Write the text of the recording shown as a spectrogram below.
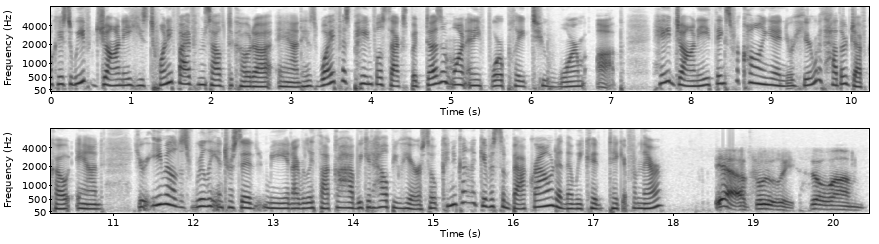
Okay, so we have Johnny. He's 25 from South Dakota, and his wife has painful sex but doesn't want any foreplay to warm up. Hey, Johnny, thanks for calling in. You're here with Heather Jeffcoat, and your email just really interested me, and I really thought, God, we could help you here. So, can you kind of give us some background, and then we could take it from there? Yeah, absolutely. So, um,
